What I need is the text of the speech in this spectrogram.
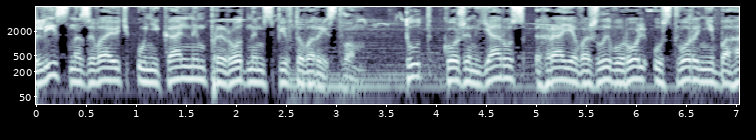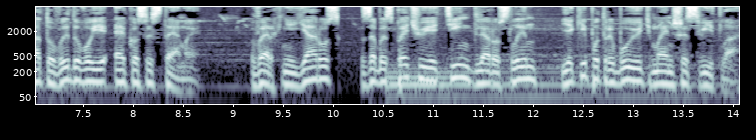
Ліс називають унікальним природним співтовариством. Тут кожен ярус грає важливу роль у створенні багатовидової екосистеми. Верхній ярус забезпечує тінь для рослин, які потребують менше світла.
